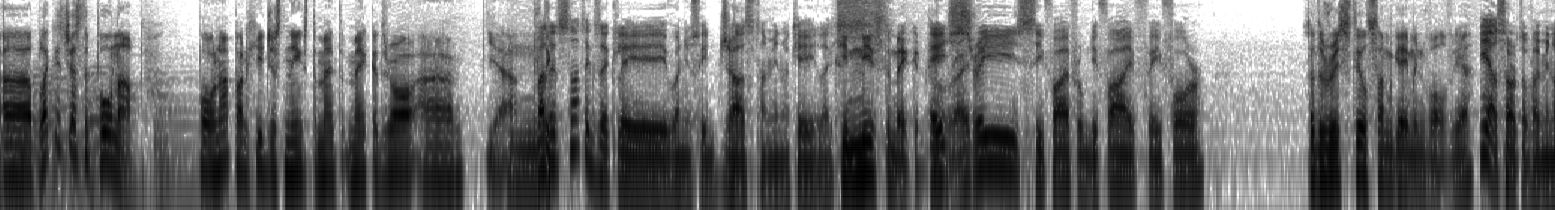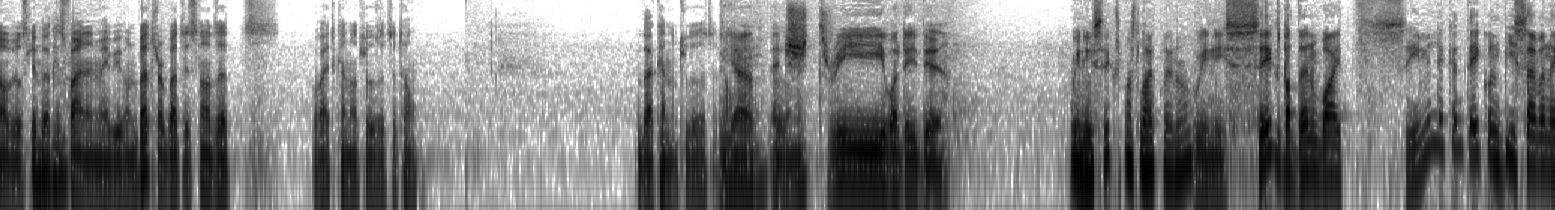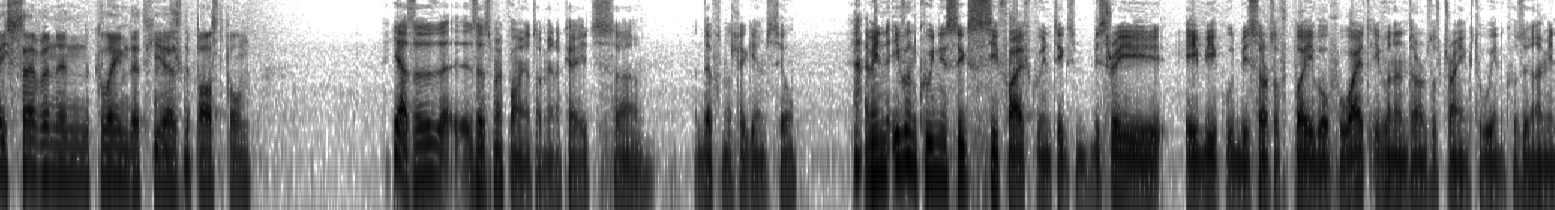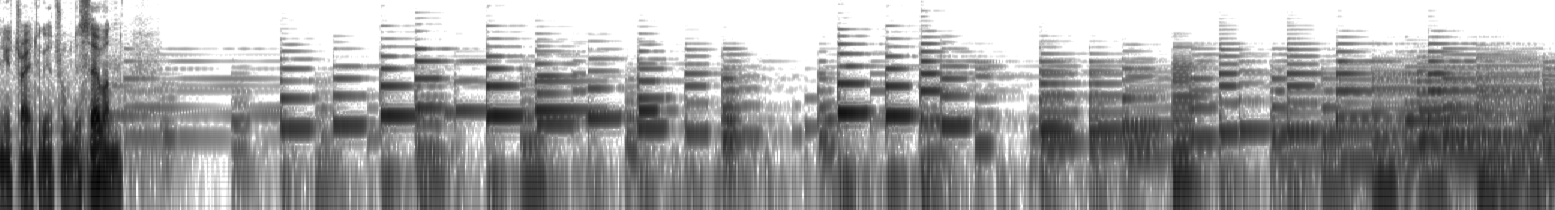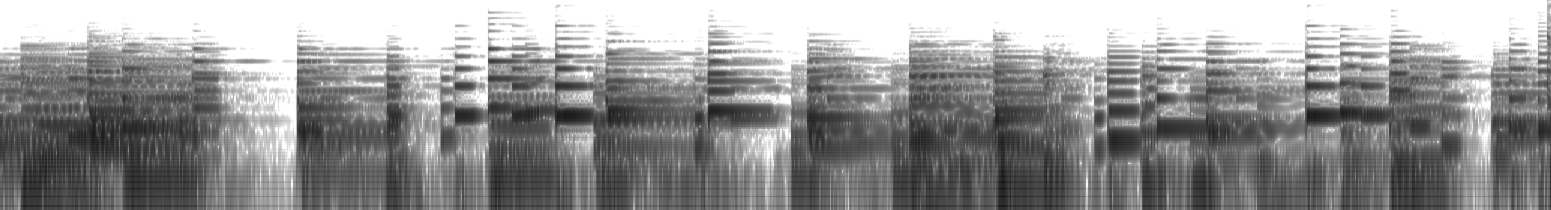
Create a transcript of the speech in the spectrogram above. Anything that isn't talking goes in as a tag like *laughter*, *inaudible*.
Uh, black is just a pawn up. Pawn up, and he just needs to make, make a draw. Uh, yeah. Mm, But the- it's not exactly when you say just. I mean, okay, like he needs to make a draw, right? h3, c5, rook d5, a4. So there is still some game involved, yeah? Yeah, sort of. I mean, obviously black Mm-hmm. is fine and maybe even better, but it's not that white cannot lose it at all. Black cannot lose it at all. Yeah. H3, what do you do? Queen e6, most likely, no? Queen e6, but then white seemingly can take on b7, a7 and claim that he has the passed pawn. Yeah, so that's my point. I mean, okay, it's uh, definitely a game still. I mean, even queen e6, c5, queen takes b3, ab could be sort of playable for white, even in terms of trying to win, because I mean, you try to get rook d7.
